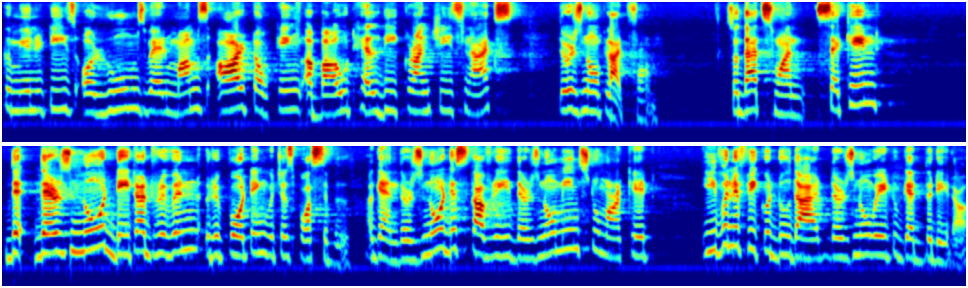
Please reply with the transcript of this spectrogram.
communities or rooms where moms are talking about healthy, crunchy snacks, there is no platform. So that's one. Second, there's no data-driven reporting which is possible. Again, there's no discovery, there's no means to market. Even if we could do that, there's no way to get the data.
